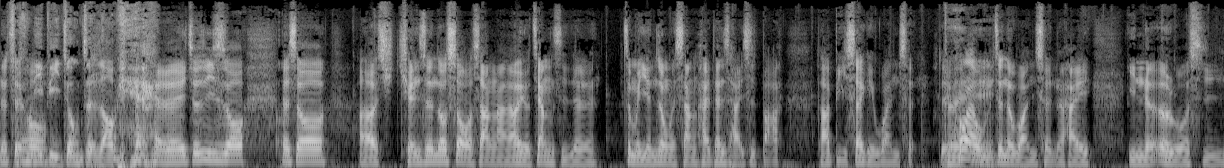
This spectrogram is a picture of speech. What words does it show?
那最后你比中者照片，对，就是意思说那时候呃全身都受伤啊，然后有这样子的这么严重的伤害，但是还是把把比赛给完成。对，对后来我们真的完成了，还赢了俄罗斯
